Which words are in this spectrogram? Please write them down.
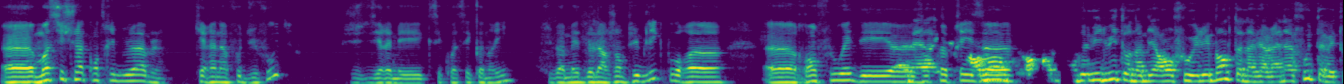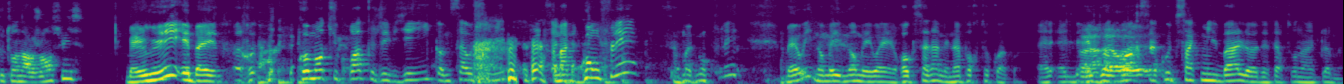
Euh, moi, si je suis un contribuable qui a rien à foutre du foot, je dirais, mais c'est quoi ces conneries? Tu vas mettre de l'argent public pour euh, euh, renflouer des euh, entreprises. En, euh, en 2008, on a bien renfloué les banques, t'en avais rien à foutre, t'avais tout ton argent en Suisse. Ben oui, et ben re- comment tu crois que j'ai vieilli comme ça aussi vite? Ça m'a gonflé, ça m'a gonflé. Ben oui, non mais non mais ouais, Roxana, mais n'importe quoi quoi. Elle, elle, elle Voilà, doit alors, voir euh, ça coûte 5000 balles euh, de faire tourner un club.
